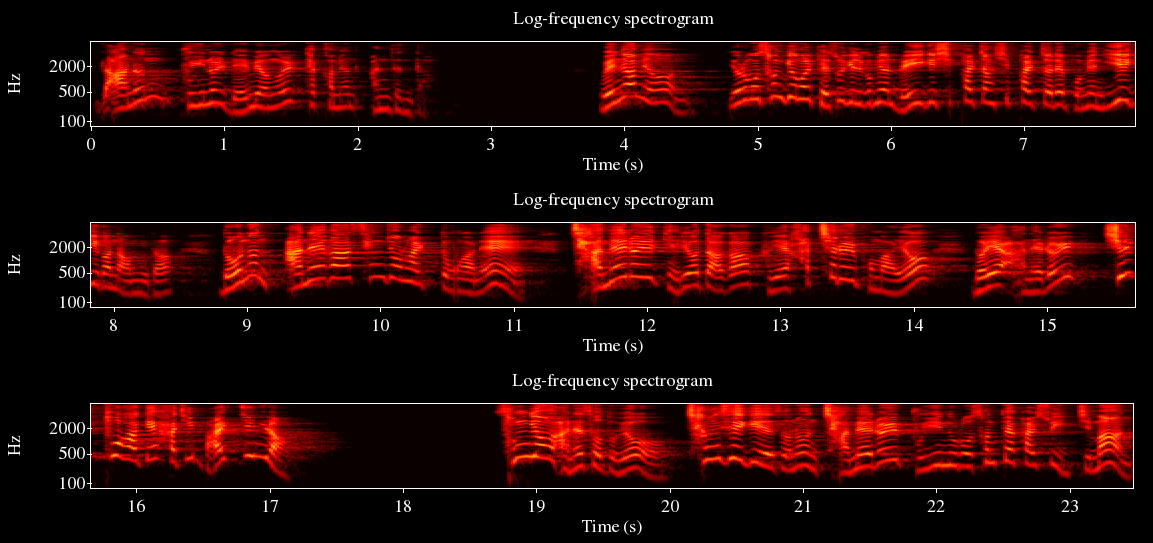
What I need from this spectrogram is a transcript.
나는 부인을 4명을 택하면 안 된다. 왜냐하면 여러분 성경을 계속 읽으면 레이기 18장 18절에 보면 이 얘기가 나옵니다. 너는 아내가 생존할 동안에 자매를 데려다가 그의 하체를 범하여 너의 아내를 질투하게 하지 말지니라. 성경 안에서도요, 창세기에서는 자매를 부인으로 선택할 수 있지만,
